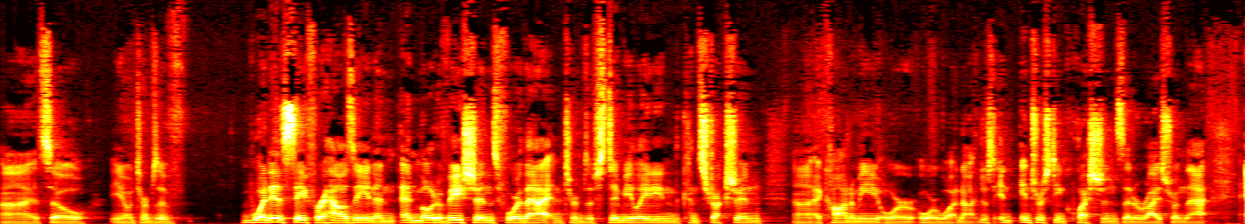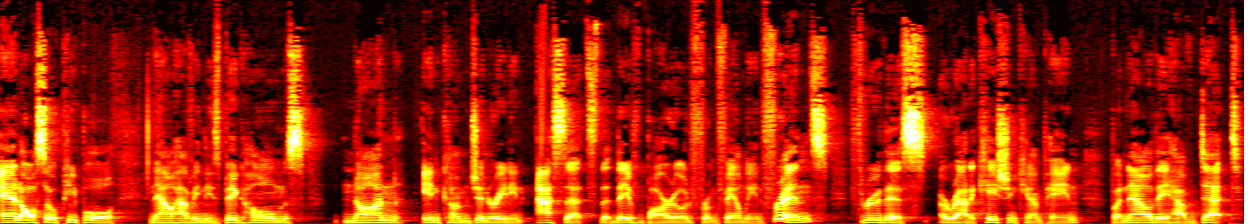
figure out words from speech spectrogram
Uh, so, you know, in terms of what is safer housing and, and motivations for that in terms of stimulating the construction uh, economy or, or whatnot. Just in, interesting questions that arise from that. And also people now having these big homes, non-income generating assets that they've borrowed from family and friends through this eradication campaign, but now they have debt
